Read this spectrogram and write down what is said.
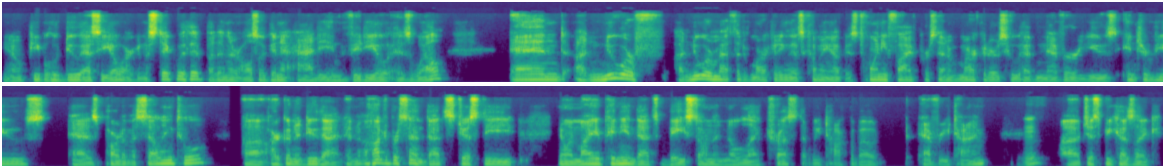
You know, people who do SEO are going to stick with it, but then they're also going to add in video as well and a newer a newer method of marketing that's coming up is 25% of marketers who have never used interviews as part of a selling tool uh, are going to do that. And 100% that's just the, you know, in my opinion, that's based on the no like trust that we talk about every time. Mm-hmm. Uh, just because like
